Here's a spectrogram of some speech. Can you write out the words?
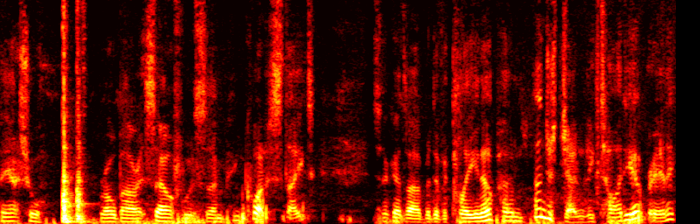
The actual roll bar itself was um, in quite a state so it to have a bit of a clean up and, just generally tidy up really.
